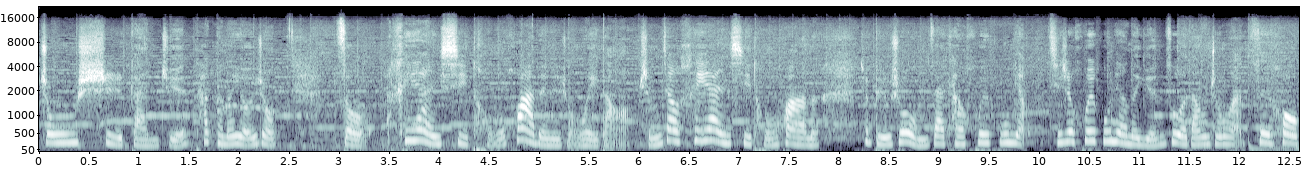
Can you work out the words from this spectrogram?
中式感觉，它可能有一种走黑暗系童话的那种味道啊。什么叫黑暗系童话呢？就比如说我们在看《灰姑娘》，其实《灰姑娘》的原作当中啊，最后。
